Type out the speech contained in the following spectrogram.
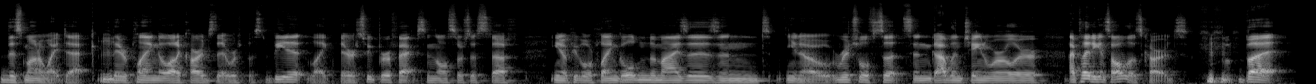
this mono white deck, mm-hmm. they were playing a lot of cards that were supposed to beat it, like their sweeper effects and all sorts of stuff. You know, people were playing Golden Demises and, you know, Ritual of Soots and Goblin Chainwhirler. I played against all those cards. but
